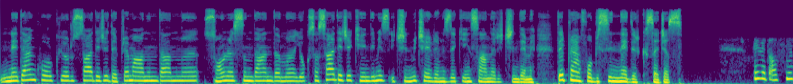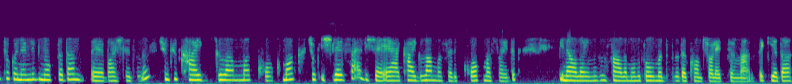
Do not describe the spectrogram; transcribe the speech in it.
Neden korkuyoruz? Sadece deprem anından mı? Sonrasından da mı? Yoksa sadece kendimiz için mi? Çevremizdeki insanlar için de mi? Deprem fobisi nedir kısacası? Evet aslında çok önemli bir noktadan e, başladınız. Çünkü kaygılanmak, korkmak çok işlevsel bir şey. Eğer kaygılanmasaydık, korkmasaydık binalarımızın sağlam olup olmadığını da kontrol ettirmezdik ya da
